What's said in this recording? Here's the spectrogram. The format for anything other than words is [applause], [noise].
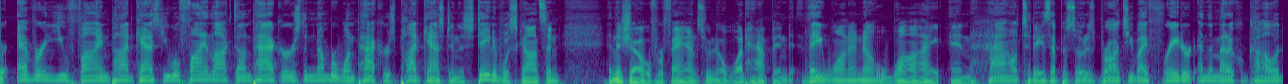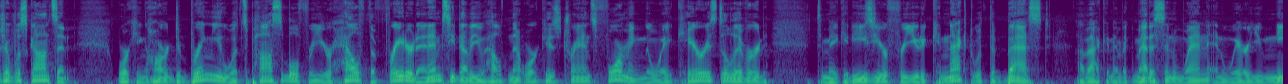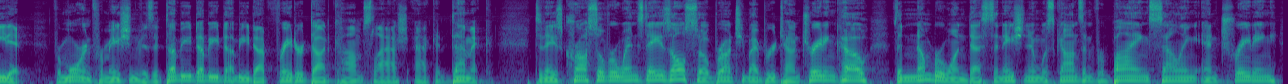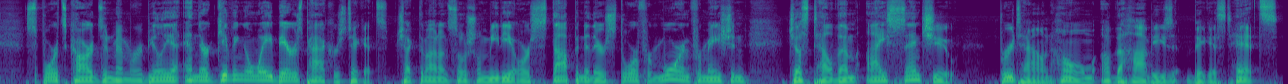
Wherever you find podcasts, you will find Locked On Packers, the number one Packers podcast in the state of Wisconsin, and the show for fans who know what happened. They want to know why and how. Today's episode is brought to you by Froedtert and the Medical College of Wisconsin. Working hard to bring you what's possible for your health, the Froedtert and MCW Health Network is transforming the way care is delivered to make it easier for you to connect with the best of academic medicine when and where you need it. For more information, visit www.froedtert.com slash academic. Today's Crossover Wednesday is also brought to you by Brewtown Trading Co., the number one destination in Wisconsin for buying, selling, and trading sports cards and memorabilia, and they're giving away Bears Packers tickets. Check them out on social media or stop into their store for more information. Just tell them I sent you. Brewtown, home of the hobby's biggest hits.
